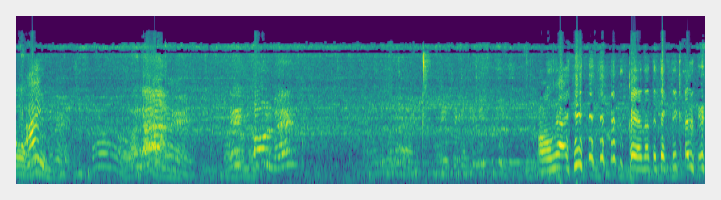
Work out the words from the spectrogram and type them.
Oh, Ay! Wala! Take call, man! Oo nga eh. Kaya nati-technical eh.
